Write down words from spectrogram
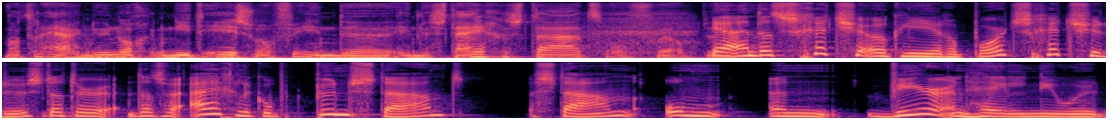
wat er eigenlijk nu nog niet is of in de, in de stijger staat. Of, eh, op de, Ja, en dat schets je ook in je rapport. Schets je dus dat, er, dat we eigenlijk op het punt staan, staan om een, weer een hele nieuwe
